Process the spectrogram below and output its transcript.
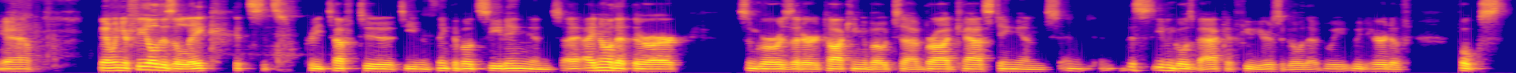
Yeah, yeah. When your field is a lake, it's it's pretty tough to to even think about seeding. And I, I know that there are some growers that are talking about uh, broadcasting, and and this even goes back a few years ago that we we'd heard of folks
